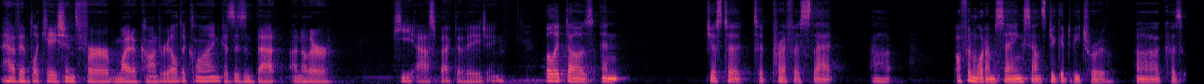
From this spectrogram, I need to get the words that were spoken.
have implications for mitochondrial decline? Because isn't that another key aspect of aging? Well, it does. And just to, to preface that, uh, often what I'm saying sounds too good to be true. Because uh,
